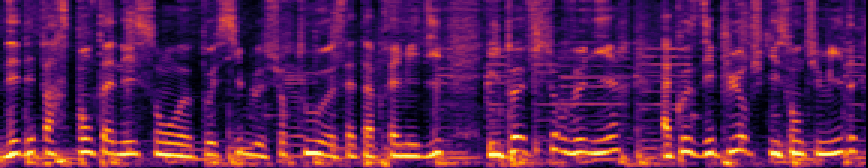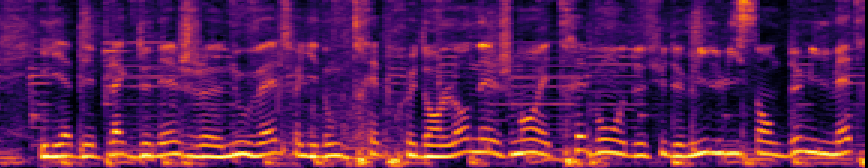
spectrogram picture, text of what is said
Des départs spontanés sont euh, possibles, surtout euh, cet après-midi. Ils peuvent survenir à cause des purges qui sont humides. Il y a des plaques de neige euh, nouvelles, soyez donc très prudents. L'enneigement est très bon au-dessus de 1800-2000 mètres,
